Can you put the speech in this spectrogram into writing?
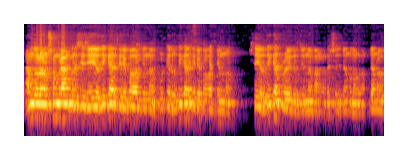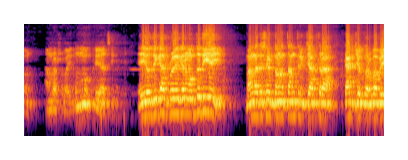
আন্দোলন সংগ্রাম করেছি যে অধিকার ফিরে পাওয়ার জন্য, ভোটের অধিকার ফিরে পাওয়ার জন্য সেই অধিকার প্রয়োগের জন্য বাংলাদেশের জনগণ আমরা সবাই উন্মুখ হয়ে আছি। এই অধিকার প্রয়োগের মধ্য দিয়েই বাংলাদেশের গণতান্ত্রিক যাত্রা কার্যকরভাবে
